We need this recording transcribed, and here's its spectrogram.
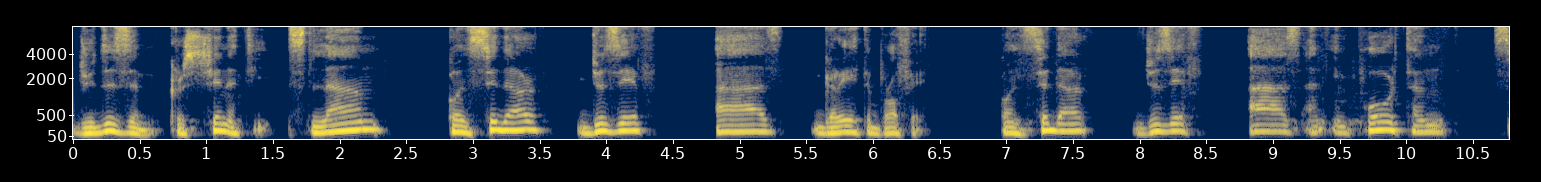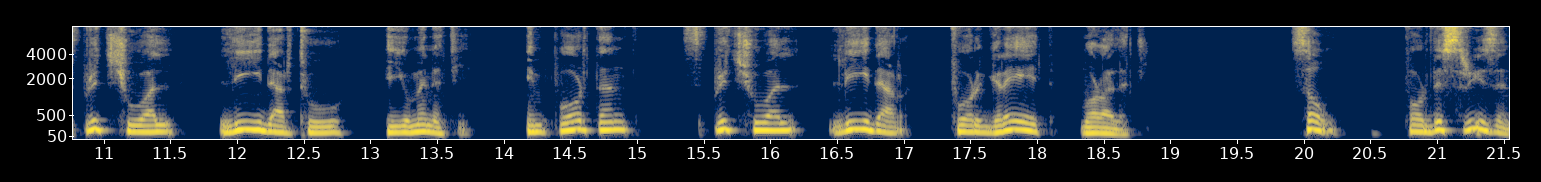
Judaism, Christianity, Islam, consider Joseph as great prophet. Consider Joseph as an important spiritual leader to humanity, important spiritual leader for great morality. So, for this reason,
